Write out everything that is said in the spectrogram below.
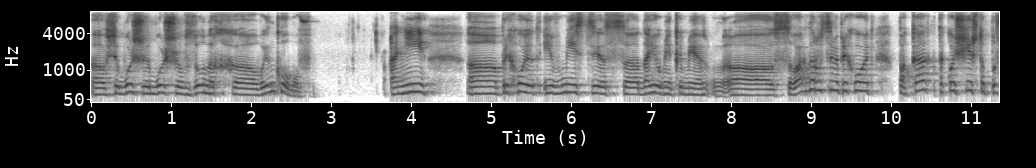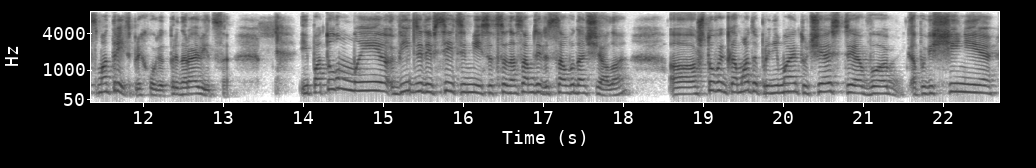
э, все больше и больше в зонах э, военкомов. Они приходят и вместе с наемниками, с вагнеровцами приходят, пока такое ощущение, что посмотреть приходят, приноровиться. И потом мы видели все эти месяцы, на самом деле, с самого начала, что военкоматы принимают участие в оповещении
